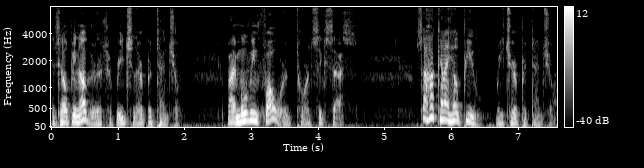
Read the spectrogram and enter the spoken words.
is helping others reach their potential by moving forward towards success. So, how can I help you reach your potential?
